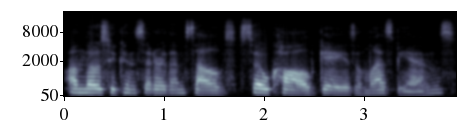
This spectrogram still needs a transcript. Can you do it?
on those who consider themselves so called gays and lesbians.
